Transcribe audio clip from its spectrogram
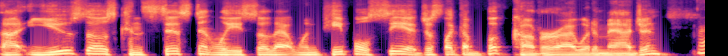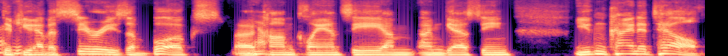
uh, use those consistently so that when people see it, just like a book cover, I would imagine, right. if you have a series of books, uh, yeah. Tom Clancy, I'm, I'm guessing, you can kind of tell,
